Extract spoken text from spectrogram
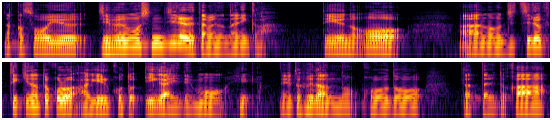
なんかそういう自分を信じれるための何かっていうのを、あの、実力的なところを上げること以外でも、えっ、ー、と、普段の行動だったりとか、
